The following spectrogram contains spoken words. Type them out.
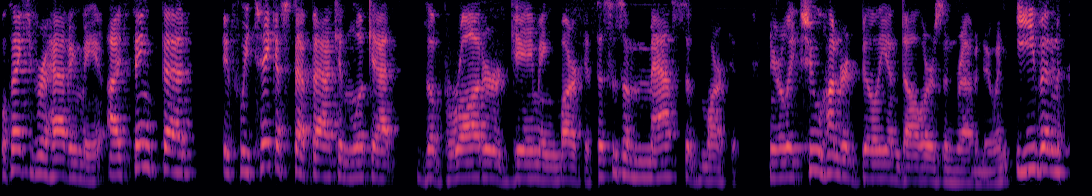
Well, thank you for having me. I think that if we take a step back and look at the broader gaming market, this is a massive market, nearly $200 billion in revenue. And even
